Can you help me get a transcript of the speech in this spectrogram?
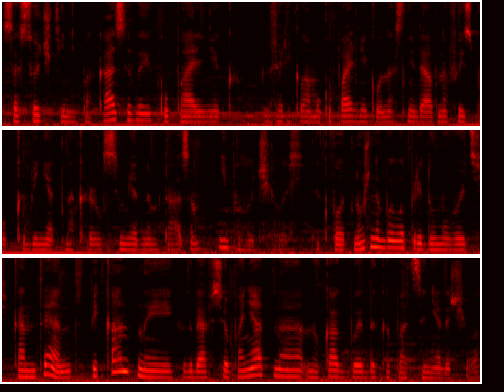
Сосочки не показывай, купальник за рекламу купальника у нас недавно Facebook кабинет накрылся медным тазом. Не получилось. Так вот, нужно было придумывать контент пикантный, когда все понятно, но как бы докопаться не до чего.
